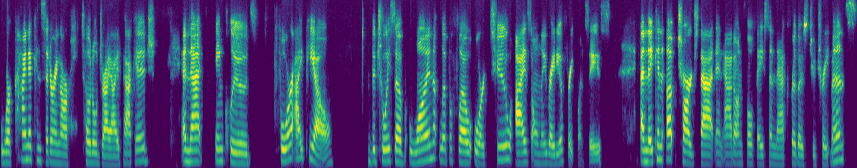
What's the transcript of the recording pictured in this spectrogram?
we're kind of considering our total dry eye package, and that includes four IPL, the choice of one LipiFlow or two eyes only radio frequencies. And they can upcharge that and add on full face and neck for those two treatments.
